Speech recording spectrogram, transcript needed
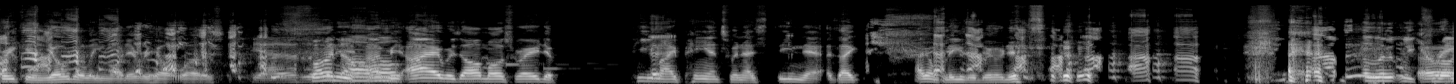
freaking yodeling, whatever the hell it was. Yeah, it was Funny. Oh, I mean, I was almost ready to pee my pants when I seen that. It's like, I don't believe they're doing this. Absolutely Oh, that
